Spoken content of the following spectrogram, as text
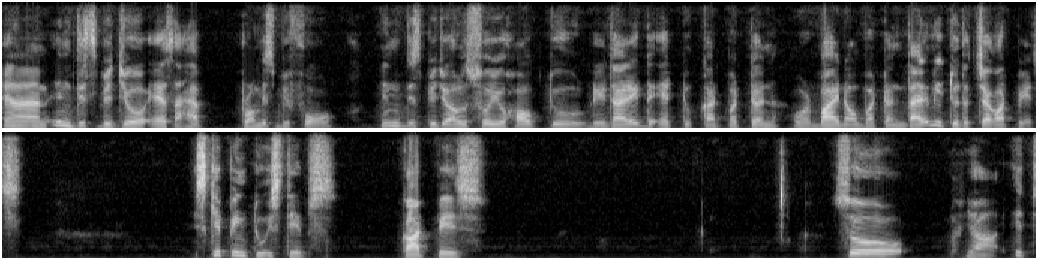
And in this video, as I have promised before, in this video I will show you how to redirect the add to cart button or buy now button directly to the checkout page. Skipping two steps, cart page so yeah it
